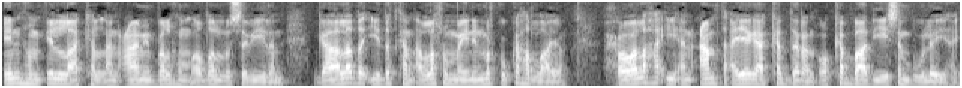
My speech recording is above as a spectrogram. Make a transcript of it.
in hum ilaa kal ancaami bal hum adallu sabiilan. Gaalada iyo dadkan alla rumaynin markuu ka hadlaayo xoolaha iyo ancaamta ayagaa ka daran oo ka baadiyeysan buu leeyahay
